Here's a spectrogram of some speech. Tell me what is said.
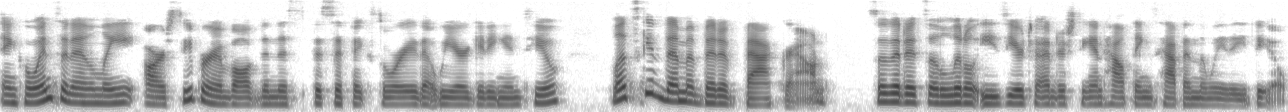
and coincidentally are super involved in this specific story that we are getting into, let's give them a bit of background so that it's a little easier to understand how things happen the way they do.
